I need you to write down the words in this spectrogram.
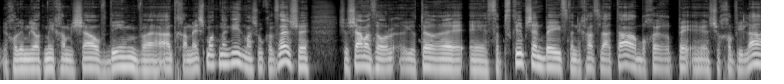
יכולים להיות מחמישה עובדים ועד 500 נגיד משהו כזה ש, ששם זה יותר subscription based אתה נכנס לאתר בוחר חבילה.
